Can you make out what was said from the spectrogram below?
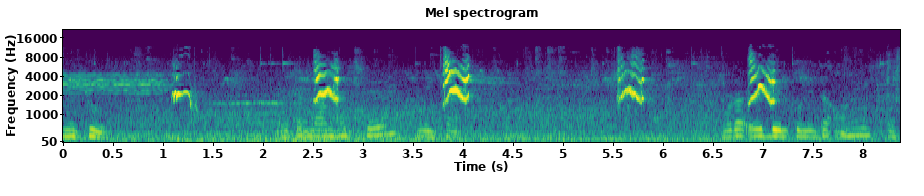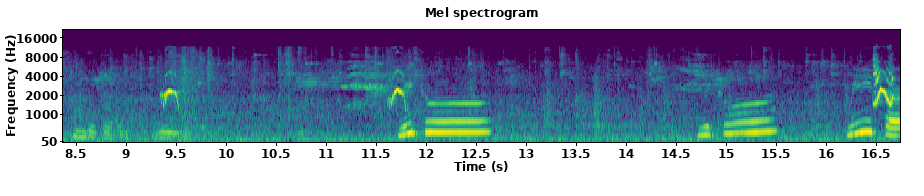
মিঠু। এটার নাম হচ্ছে মিঠা। ওরা এই বেলকুনিটা অনেক পছন্দ করে। মিঠু! মিঠু! মিঠা!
